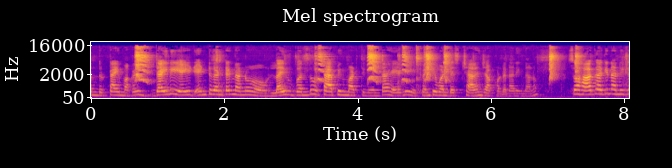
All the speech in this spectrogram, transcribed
ಒಂದು ಟೈಮ್ ಹಾಕಿ ಡೈಲಿ ಏಟ್ ಎಂಟು ಗಂಟೆಗೆ ನಾನು ಲೈವ್ ಬಂದು ಟ್ಯಾಪಿಂಗ್ ಮಾಡ್ತೀನಿ ಅಂತ ಹೇಳಿ ಟ್ವೆಂಟಿ ಒನ್ ಡೇಸ್ ಚಾಲೆಂಜ್ ಹಾಕ್ಕೊಂಡೆ ನನಗೆ ನಾನು. ಸೊ ಹಾಗಾಗಿ ನಾನೀಗ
